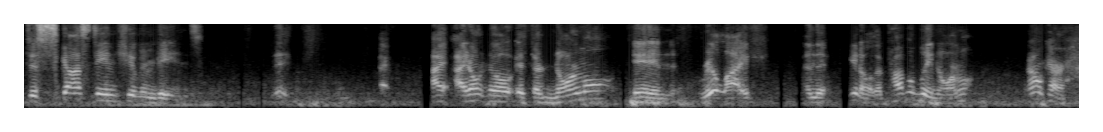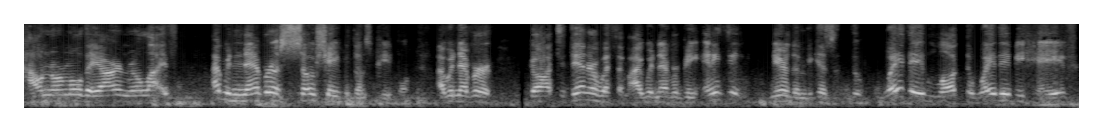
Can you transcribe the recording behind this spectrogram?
disgusting human beings. I, I don't know if they're normal in real life, and that you know they're probably normal. I don't care how normal they are in real life. I would never associate with those people. I would never go out to dinner with them. I would never be anything near them because the way they look, the way they behave,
